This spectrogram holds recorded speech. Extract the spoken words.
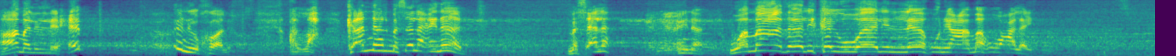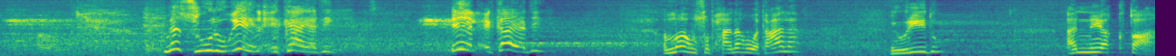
عمل اللي يحب أن يخالف. الله كأنها المسألة عناد. مسألة عناد ومع ذلك يوالي الله نعمه عليه. ناس يقولوا إيه الحكاية دي؟ إيه الحكاية دي؟ الله سبحانه وتعالى يريد أن يقطع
